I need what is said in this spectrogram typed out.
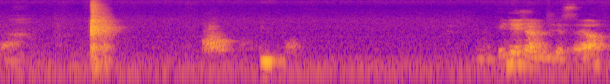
자. 음, 굉장히 잘 움직였어요.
